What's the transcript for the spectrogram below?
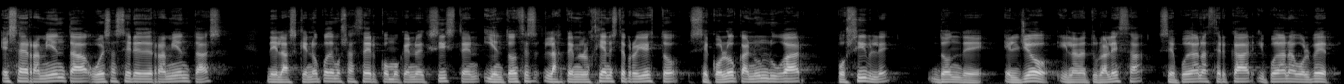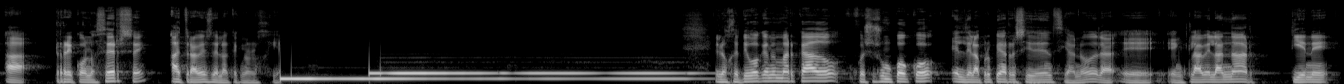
esa herramienta o esa serie de herramientas de las que no podemos hacer como que no existen y entonces la tecnología en este proyecto se coloca en un lugar posible donde el yo y la naturaleza se puedan acercar y puedan volver a reconocerse a través de la tecnología. El objetivo que me he marcado pues, es un poco el de la propia residencia. ¿no? La, eh, Enclave Lanar tiene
